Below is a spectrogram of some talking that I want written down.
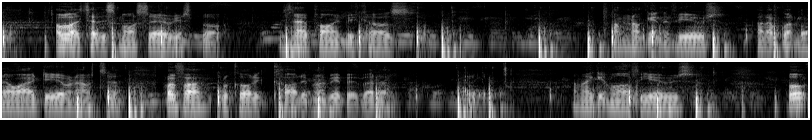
I would like to take this more serious, but there's no point because not getting the views, and I've got no idea on how to. Probably if I recorded card, it might be a bit better. I might get more views, but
